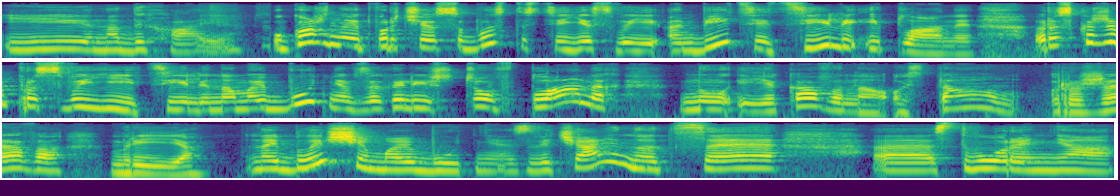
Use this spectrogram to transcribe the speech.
і надихає. У кожної творчої особистості є свої амбіції, цілі і плани. Розкажи про свої цілі на майбутнє, взагалі, що в планах, ну і яка вона ось там рожева мрія. Найближче майбутнє, звичайно, це е, створення.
